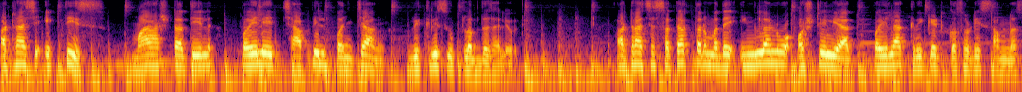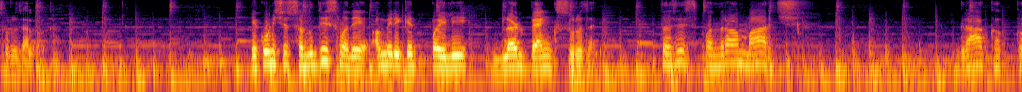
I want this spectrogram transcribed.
अठराशे एकतीस महाराष्ट्रातील पहिले छापील पंचांग विक्रीस उपलब्ध झाले होते. अठराशे सत्याहत्तरमध्ये इंग्लंड व ऑस्ट्रेलियात पहिला क्रिकेट कसोटी सामना सुरू झाला होता. एकोणीसशे सदोतीसमध्ये अमेरिकेत पहिली ब्लड बँक सुरू झाली. तसेच पंधरा मार्च ग्राहक हक्क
